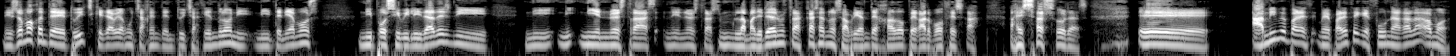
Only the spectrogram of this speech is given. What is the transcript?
ni somos gente de Twitch, que ya había mucha gente en Twitch haciéndolo, ni, ni teníamos ni posibilidades ni, ni, ni, ni en nuestras ni en nuestras la mayoría de nuestras casas nos habrían dejado pegar voces a, a esas horas. Eh, a mí me parece me parece que fue una gala, vamos,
